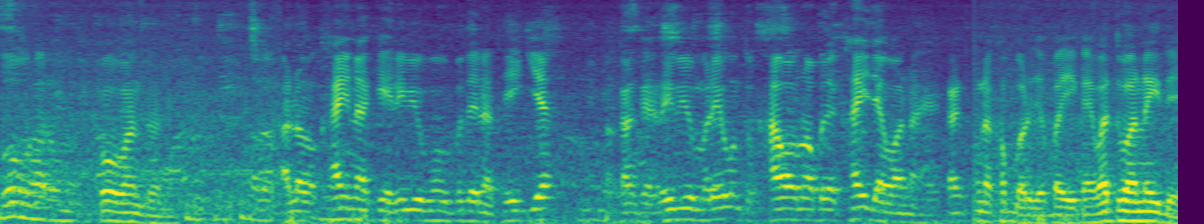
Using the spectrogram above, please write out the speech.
બહુ વાંધો નહીં. હાલો ખાઈ નાખીએ. રિવ્યુ બહુ બધાના થઈ ગયા. કારણ કે રિવ્યુમાં રહેવું તો ખાવાનું આ બધા ખાઈ જવાના છે. કારણ કે તમને ખબર છે ભાઈ કાંઈ વધવા નહીં દે.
